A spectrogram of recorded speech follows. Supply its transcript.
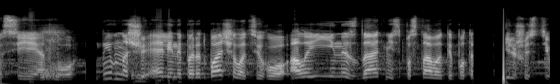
Сіетлу. Дивно, що Елі не передбачила цього, але її нездатність поставити потреби більшості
